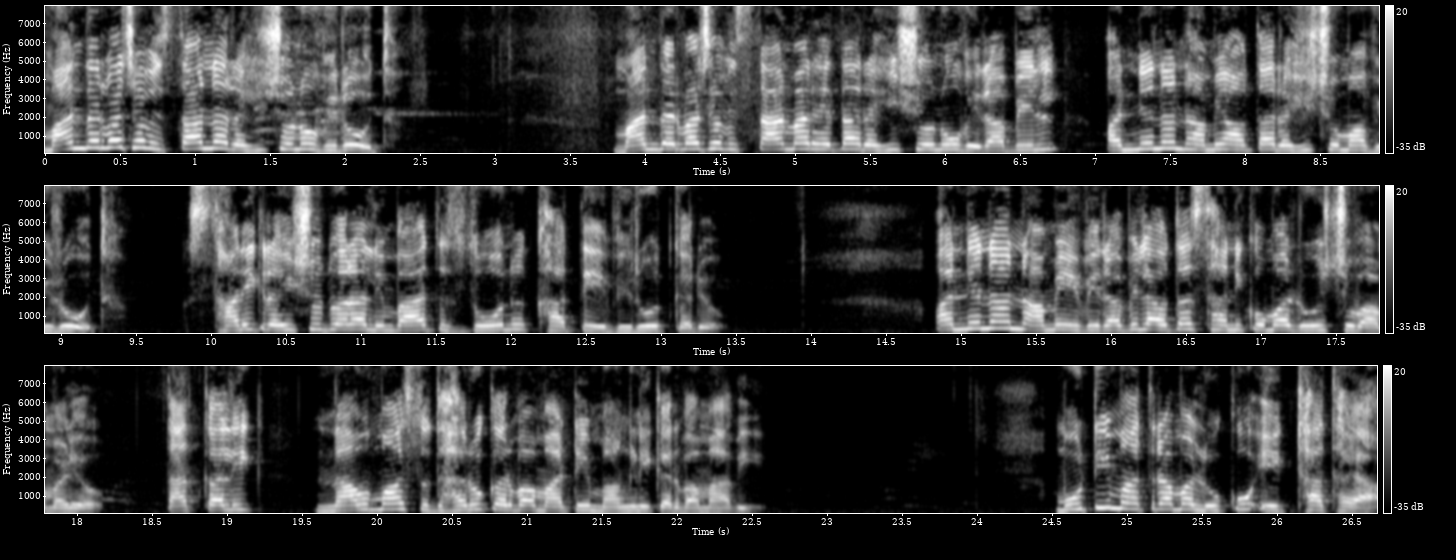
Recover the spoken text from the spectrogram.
માન દરવાજા વિસ્તારના રહીશોનો વિરોધ. માન દરવાજા વિસ્તારમાં રહેતા રહીશોનો વેરાબિલ અન્યના નામે આવતા રહીશોમાં વિરોધ. સ્થાનિક રહીશો દ્વારા લિંબાયત ઝોન ખાતે વિરોધ કર્યો. અન્યના નામે વેરાબિલ આવતા સ્થાનિકોમાં રોષ જોવા મળ્યો. તાત્કાલિક નામમાં સુધારો કરવા માટે માંગણી કરવામાં આવી. મોટી માત્રામાં લોકો એકઠા થયા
